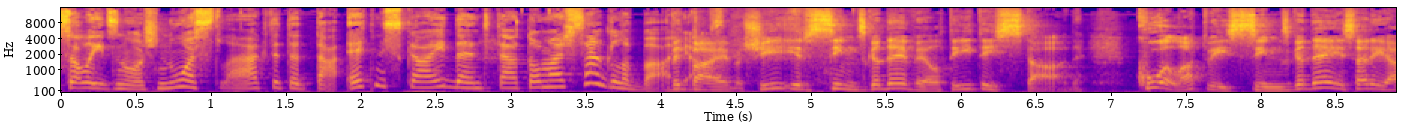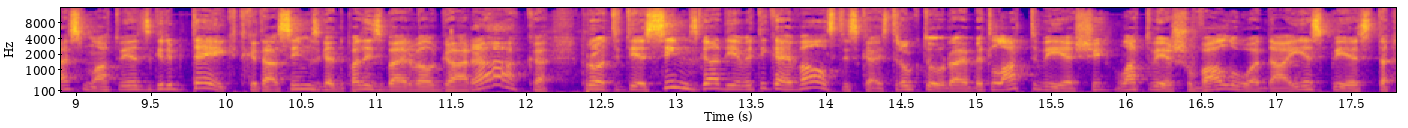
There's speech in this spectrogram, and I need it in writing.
salīdzinoši noslēgta, tad tā etniskā identitāte tomēr saglabājās. Bet, Baiba, šī ir simtsgadē veltīta izstāde. Ko Latvijas simtsgadē es arī esmu Latvijas gribu teikt, ka tā simtsgada patiesībā ir vēl garāka, proti tie simts gadi jau ir tikai valstiskai struktūrai, bet latvieši, latviešu valodā iespiesta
